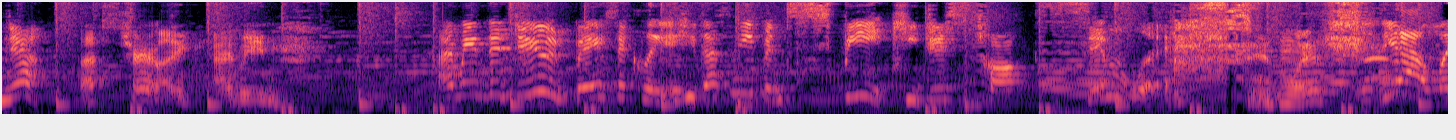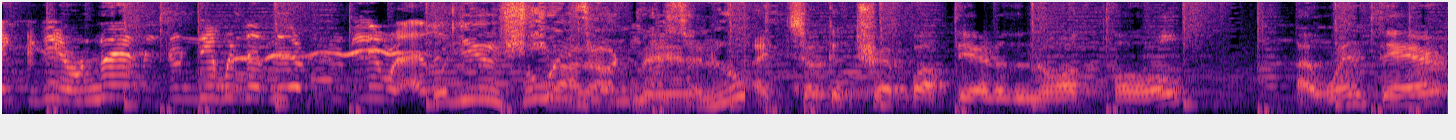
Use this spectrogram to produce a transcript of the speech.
Yeah, that's true. Like, I mean, I mean, the dude basically he doesn't even speak. He just talks Simlish. Simlish? Yeah, like. Will you shut up, man? I took a trip up there to the North Pole. I went there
